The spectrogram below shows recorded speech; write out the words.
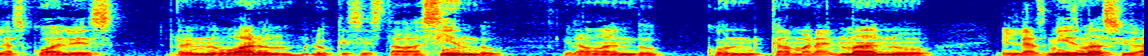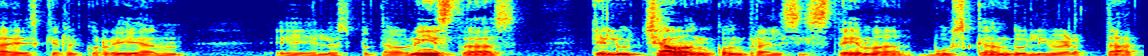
las cuales renovaron lo que se estaba haciendo, grabando con cámara en mano, en las mismas ciudades que recorrían eh, los protagonistas, que luchaban contra el sistema buscando libertad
